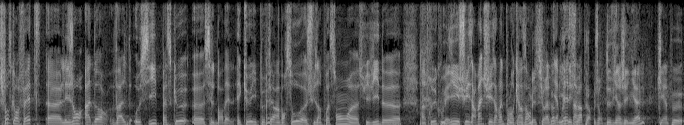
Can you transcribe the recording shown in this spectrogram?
Je pense qu'en fait, euh, les gens adorent Vald aussi parce que euh, c'est le bordel et qu'il peut faire un morceau euh, Je suis un poisson euh, suivi de euh, un truc où Mais- il dit Je suis Lizardman, je suis Lizardman pendant 15 ans. Mais sur album, Et il y a après, des c'est un choses, rappeur. genre devient génial, qui est un peu,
